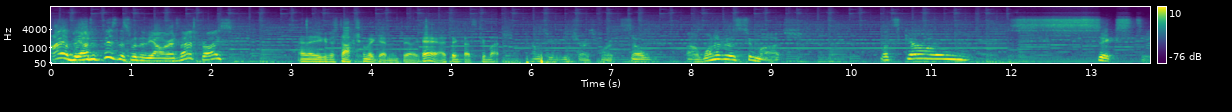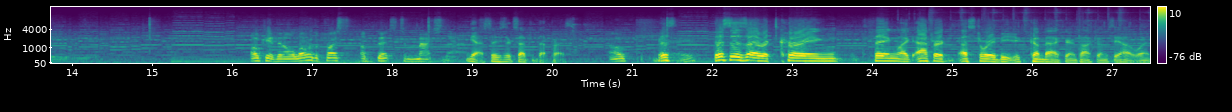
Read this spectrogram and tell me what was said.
I'll be out of business within the hour at that price. And then you can just talk to him again and be like, hey, I think that's too much. How much do you charge for it? So, uh, 100 is too much. Let's go 60. Okay, then I'll lower the price a bit to match that. Yeah, so he's accepted that price. Okay. This- This is a recurring thing. Like after a story beat, you can come back here and talk to him see how it went.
